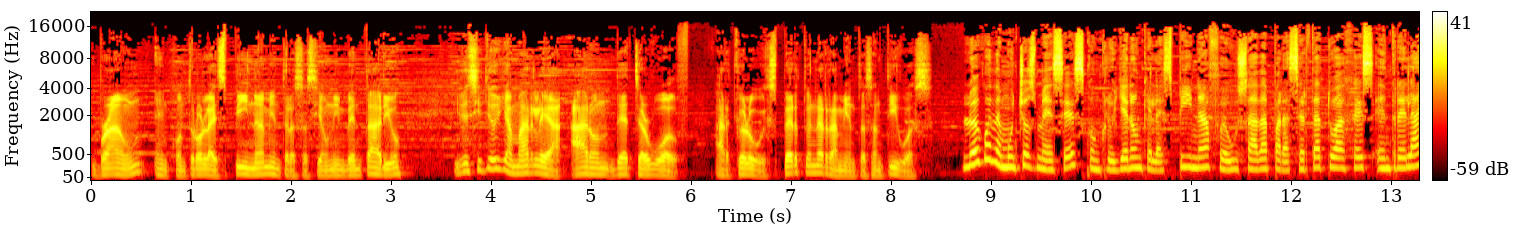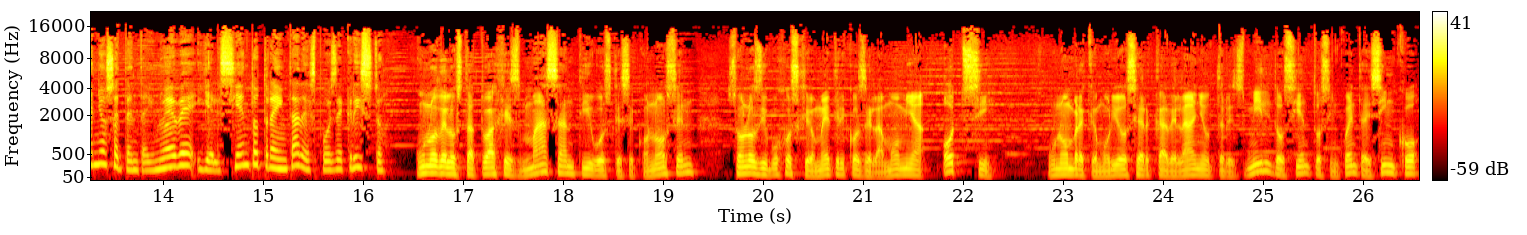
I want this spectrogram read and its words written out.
Brown encontró la espina mientras hacía un inventario y decidió llamarle a Aaron Detterwolf, arqueólogo experto en herramientas antiguas. Luego de muchos meses, concluyeron que la espina fue usada para hacer tatuajes entre el año 79 y el 130 después de Cristo. Uno de los tatuajes más antiguos que se conocen son los dibujos geométricos de la momia Otzi, un hombre que murió cerca del año 3255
